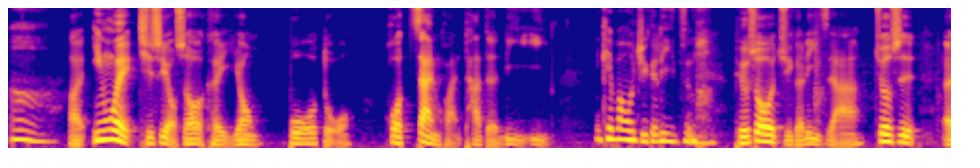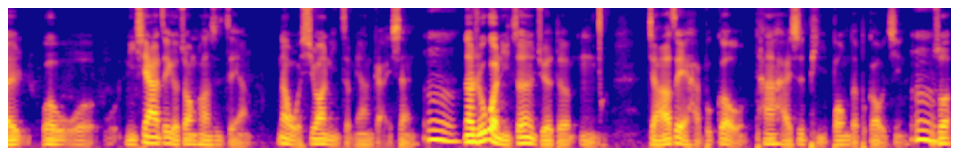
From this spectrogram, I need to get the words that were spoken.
啊、哦呃，因为其实有时候可以用剥夺或暂缓他的利益。你可以帮我举个例子吗？比如说，我举个例子啊，就是呃，我我你现在这个状况是这样，那我希望你怎么样改善？嗯，那如果你真的觉得嗯，讲到这里还不够，他还是皮绷得不够紧。嗯，我说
